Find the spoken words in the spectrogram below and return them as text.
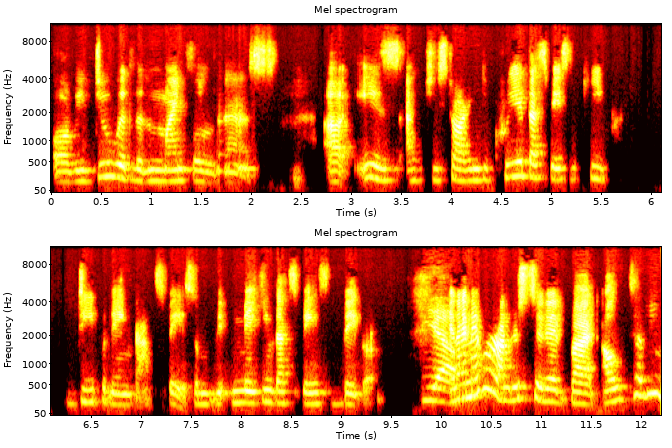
or we do with little mindfulness uh, is actually starting to create that space and keep deepening that space and b- making that space bigger. Yeah. And I never understood it, but I'll tell you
